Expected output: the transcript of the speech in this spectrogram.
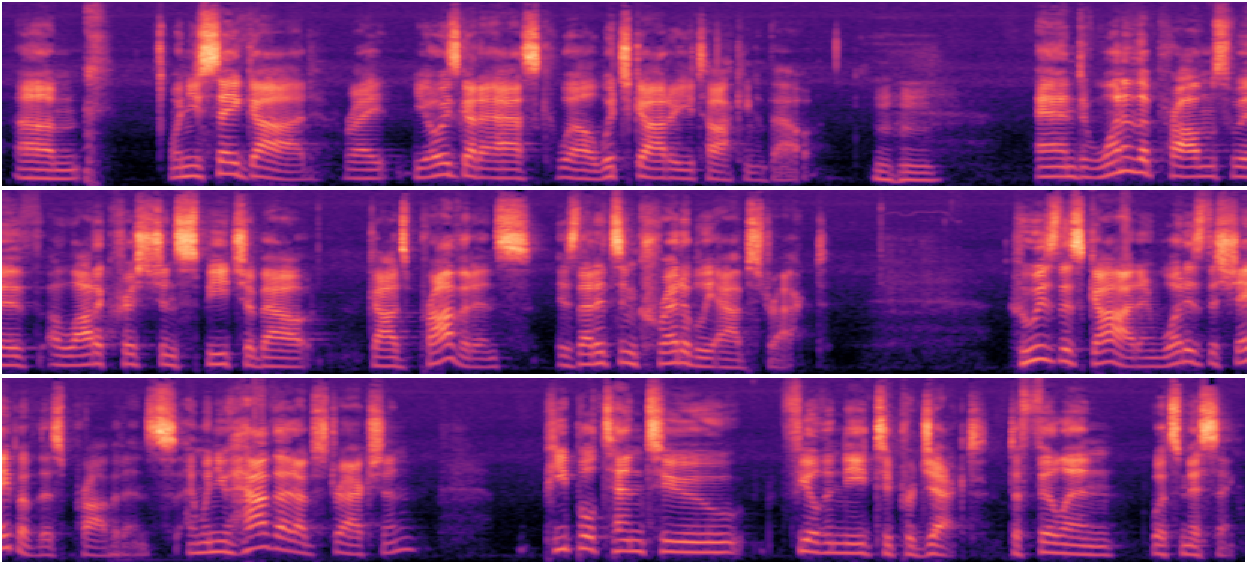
Um, when you say God, right, you always got to ask, well, which God are you talking about? And one of the problems with a lot of Christian speech about God's providence is that it's incredibly abstract. Who is this God and what is the shape of this providence? And when you have that abstraction, people tend to feel the need to project, to fill in what's missing.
